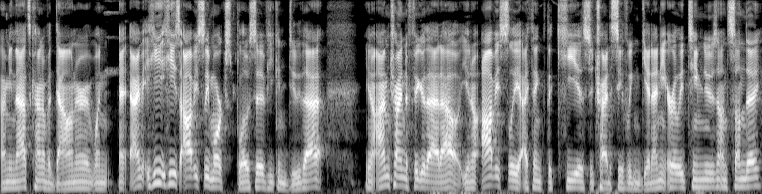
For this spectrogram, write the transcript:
I mean, that's kind of a downer. When I mean, he he's obviously more explosive. He can do that. You know, I'm trying to figure that out. You know, obviously, I think the key is to try to see if we can get any early team news on Sunday,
